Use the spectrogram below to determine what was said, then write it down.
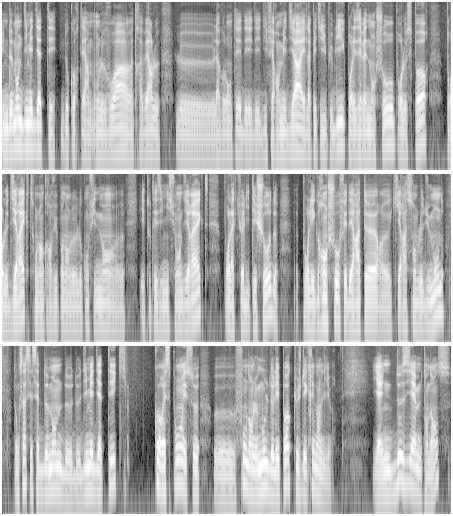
une demande d'immédiateté, de court terme. On le voit à travers la volonté des, différents médias et l'appétit du public pour les événements chauds, pour le sport, pour le direct, on l'a encore vu pendant le, confinement euh, et toutes les émissions en direct, pour l'actualité chaude, pour les grands shows fédérateurs qui rassemblent du monde. Donc ça, c'est cette demande d'immédiateté qui correspond et se euh, fond dans le moule de l'époque que je décris dans le livre. Il y a une deuxième tendance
